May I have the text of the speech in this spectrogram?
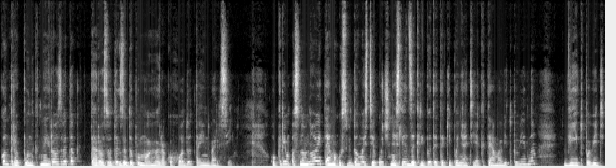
контрапунктний розвиток та розвиток за допомогою ракоходу та інверсії. Окрім основної теми у свідомості учня слід закріпити такі поняття, як тема відповідно, відповідь,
